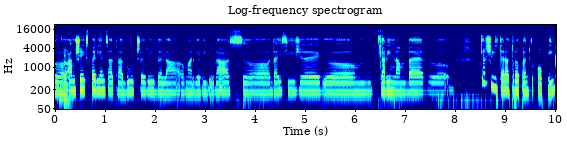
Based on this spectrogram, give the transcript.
da. am și experiența traducerii de la Marguerite Duras, uh, Daisy Sige, uh, Karin Lambert, uh, chiar și literatură pentru copii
